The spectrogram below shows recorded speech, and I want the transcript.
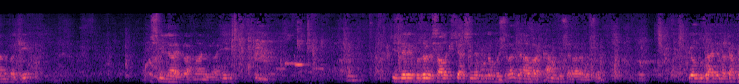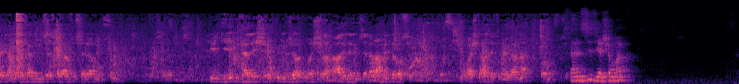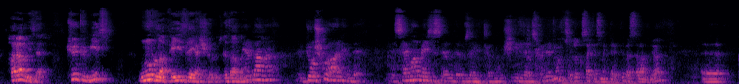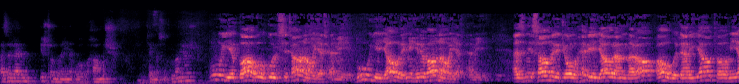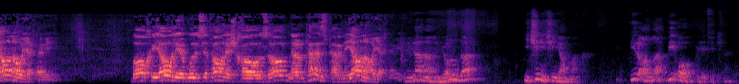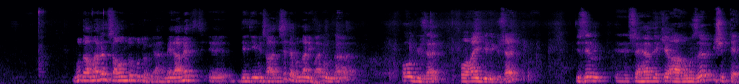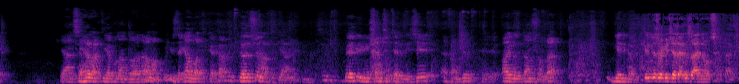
Euzubillahimineşşeytanirracim. Bismillahirrahmanirrahim. Sizleri huzur ve sağlık içerisinde burada buluşturan Cenab-ı Hakk'a hamdü senalar olsun. Yolumuzu aydınlatan Peygamber Efendimiz'e selatü selam olsun. Bilgiyi güzelleştirip günümüze ulaştıran alimlerimize de rahmetler olsun. Başta Hazreti Mevlana olmak üzere. Sensiz yaşamak haram bize. Çünkü biz nurla, feyizle yaşıyoruz gıdalar. Mevlana e, coşku halinde e, sema meclislerinde özellikle bu şiirleri söyledi. Sözü kısa kesmek gerekti. Besselam diyor. Ee, gazellerin bir sonunda yine bu hamuş kelimesini kullanıyor. Bu Buy bah gülstan ayet hemi, buy yar mihriban ayet hemi. از نثار جوهر یارم مرا آب دریا تا میان آید همی با خیال گلستانش خارزار نرمتر از پرنیان آید همی Mevlana'nın yolunda için için yanmak. Bir Allah, bir o bilecek. Yani. Bu damarın savunduğu budur. Yani melamet e, dediğimiz hadise de bundan ibaret. Bunda o güzel, o ay gibi güzel bizim e, seherdeki ahımızı işitti. Yani seher vakti yapılan duada ama biz de yalvardık yakardık dönsün artık yani. Ve bir gün Şems-i Tebrizi efendim e, ayrıldıktan sonra geri döndü. Gündüz ve geceleriniz aydın olsun efendim.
